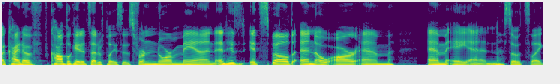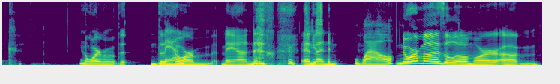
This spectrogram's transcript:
a kind of complicated set of places. For Norman, and his it's spelled N O R M M A N, so it's like Norm. the the Man. Norm Man, and then wow. Norma is a little more. Um,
